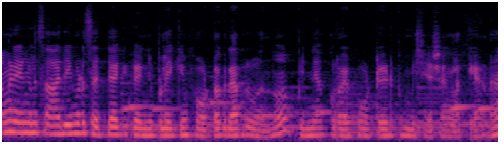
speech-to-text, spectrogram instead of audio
അങ്ങനെ ഞങ്ങൾ സാരിയും കൂടെ സെറ്റാക്കി കഴിഞ്ഞപ്പോഴേക്കും ഫോട്ടോഗ്രാഫർ വന്നു. പിന്നെ കുറേ ഫോട്ടോ എടുപ്പും വിശേഷങ്ങളൊക്കെയാണ്.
